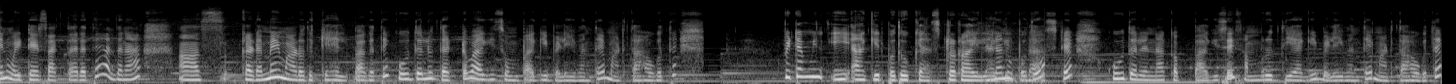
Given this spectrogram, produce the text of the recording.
ಏನು ವೈಟ್ ಹೇರ್ಸ್ ಆಗ್ತಾ ಇರುತ್ತೆ, ಅದನ್ನು ಕಡಿಮೆ ಮಾಡೋದಕ್ಕೆ ಹೆಲ್ಪ್ ಆಗುತ್ತೆ, ಕೂದಲು ದಟ್ಟವಾಗಿ, ಸೊಂಪಾಗಿ ಬೆಳೆಯುವಂತೆ ಮಾಡ್ತಾ ಹೋಗುತ್ತೆ. ವಿಟಮಿನ್ ಇ ಆಗಿರ್ಬೋದು ಕ್ಯಾಸ್ಟರ್ ಆಯಿಲ್ ಆಗಿರ್ಬೋದು ಅಷ್ಟೇ ಕೂದಲನ್ನು ಕಪ್ಪಾಗಿಸಿ ಸಮೃದ್ಧಿಯಾಗಿ ಬೆಳೆಯುವಂತೆ ಮಾಡ್ತಾ ಹೋಗುತ್ತೆ.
